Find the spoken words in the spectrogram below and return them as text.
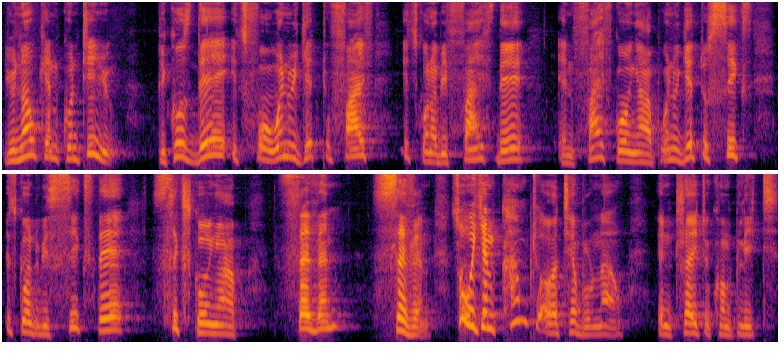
you now can continue because there it's four. When we get to five, it's going to be five there and five going up. When we get to six, it's going to be six there, six going up, seven, 7. So we can come to our table now and try to complete.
